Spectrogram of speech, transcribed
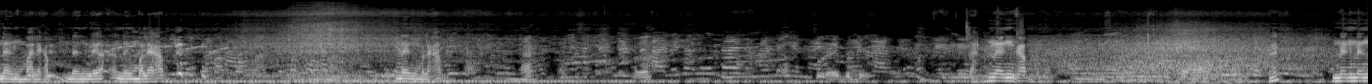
หนึ่งมาเลยครับหนึ่งเลยหนึ่งมาเลยครับหนึ่งมาเลยครับฮะเออตัวไหนบุญอยู่จ้ะหนึ่งครับฮะหนึ่งหนึ่ง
